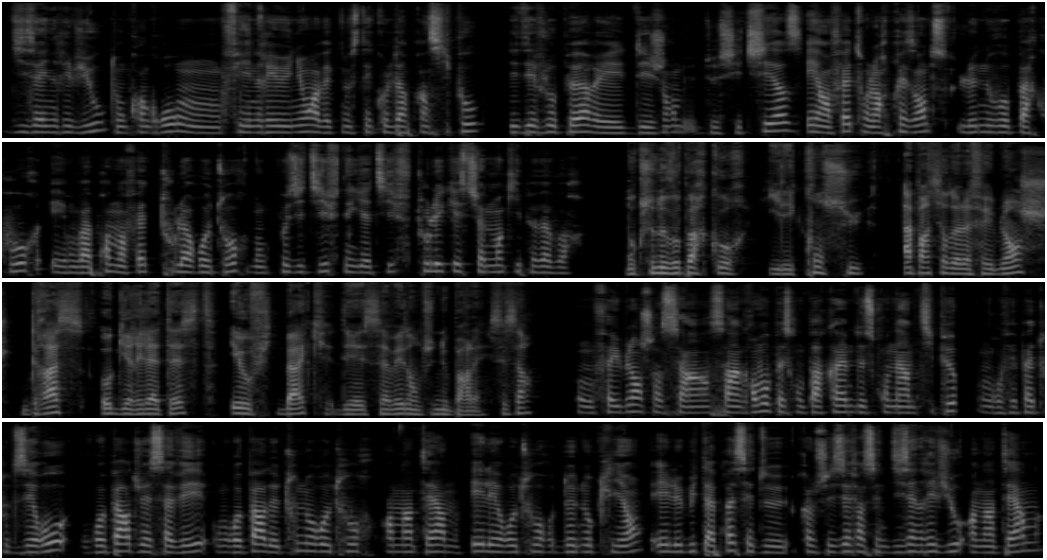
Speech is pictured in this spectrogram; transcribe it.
design review. Donc en gros, on fait une réunion avec nos stakeholders principaux, des développeurs et des gens de chez Cheers. Et en fait, on leur présente le nouveau parcours et on va prendre en fait tous leurs retours, donc positifs, négatifs, tous les questionnements qu'ils peuvent avoir. Donc ce nouveau parcours, il est conçu à partir de la feuille blanche grâce au guerrilla test et au feedback des SAV dont tu nous parlais, c'est ça? On feuille blanche, hein, c'est un, grand mot parce qu'on part quand même de ce qu'on est un petit peu. On refait pas tout de zéro. On repart du SAV, on repart de tous nos retours en interne et les retours de nos clients. Et le but après, c'est de, comme je te disais, faire une design review en interne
